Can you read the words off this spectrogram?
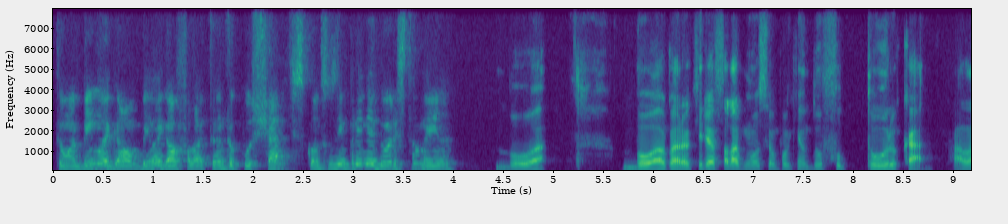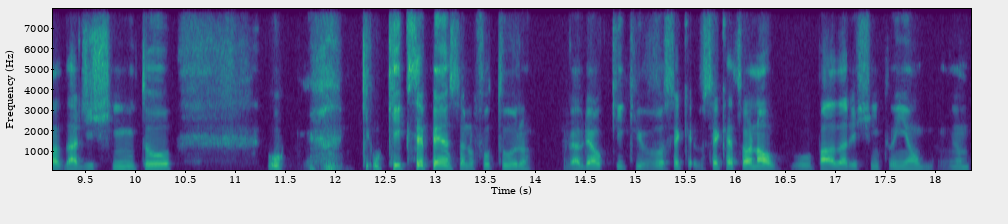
Então é bem legal, bem legal falar tanto com os chefes quanto os empreendedores também, né? Boa. Boa. Agora eu queria falar com você um pouquinho do futuro, cara. Falar da distinto. O, o que, que você pensa no futuro, Gabriel? O que, que você quer? Você quer tornar o, o Paladar Distinto em um, em um,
